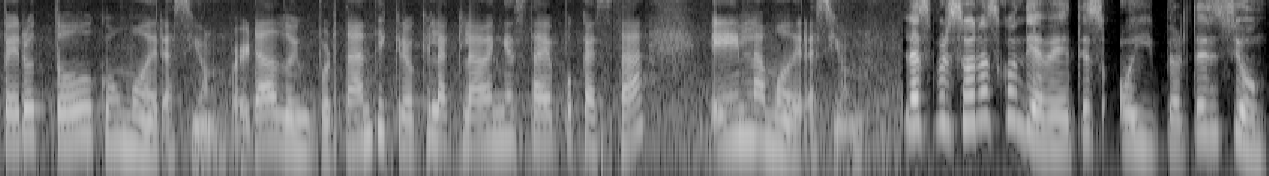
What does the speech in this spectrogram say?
pero todo con moderación, ¿verdad? Lo importante y creo que la clave en esta época está en la moderación. Las personas con diabetes o hipertensión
